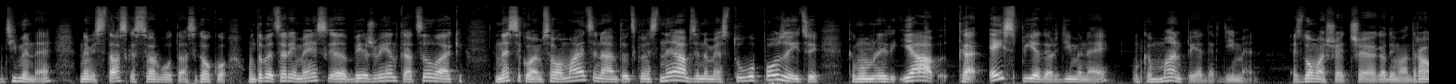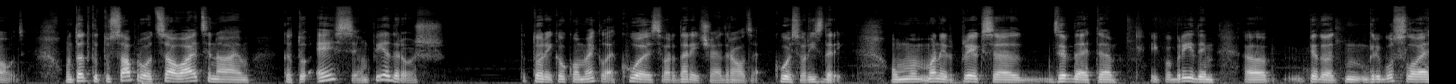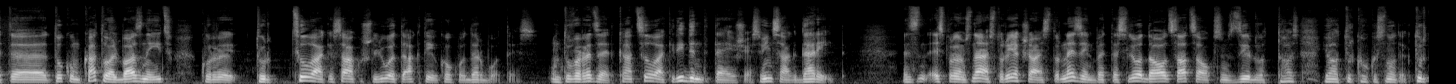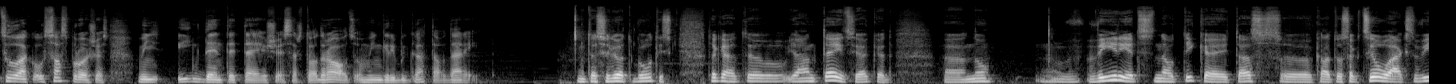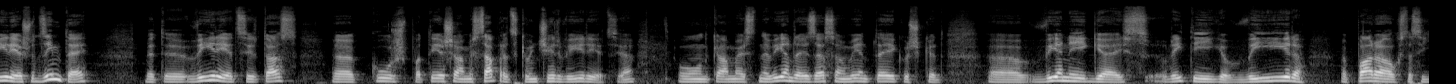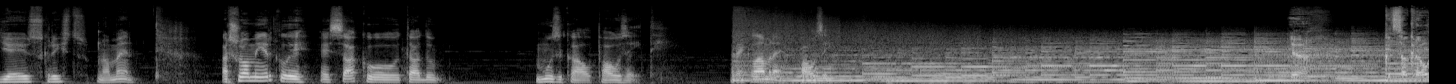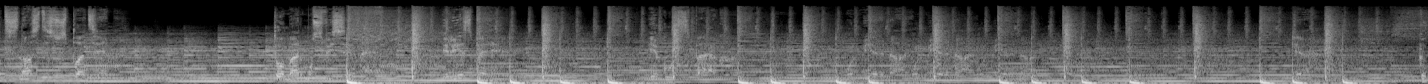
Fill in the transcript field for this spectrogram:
ģimenē, nevis tas, kas varbūt tās ir kaut ko. Un tāpēc arī mēs e, bieži vien kā cilvēki nesakojam savam aicinājumam, tāpēc, ka mēs neapzināmies to pozīciju, ka mums ir jā, ka es piederu ģimenei un ka man pieder ģimene. Es domāju, šeit šajā gadījumā draudz. Un tad, kad tu saproti savu aicinājumu, ka tu esi un piederošs tad tu arī kaut ko meklē, ko es varu darīt šajā draudzē, ko es varu izdarīt. Un man ir prieks uh, dzirdēt uh, ik pa brīdim, uh, piedod, gribu uzslavēt Tukumu katoļu baznīcu, kur tur cilvēki sākuši ļoti aktīvi kaut ko darboties. Un tu vari redzēt, kā cilvēki ir identitējušies, viņi sāk darīt. Es, es, protams, neesmu tur iekšā, es tur nezinu, bet es ļoti daudz atsauksmes dzirdu, tās, jā, tur kaut kas notiek, tur cilvēki sasprojušies, viņi identitējušies ar to draugu un viņi grib gatavi darīt. Un tas ir ļoti būtiski. Tā kā Jānis teica, ja, ka uh, nu, vīrietis nav tikai tas, kā to saka, cilvēks vīriešu dzimtē, bet vīrietis ir tas, kurš patiešām ir sapratis, ka viņš ir vīrietis. Ja. Un kā mēs nevienreiz esam vien teikuši, ka uh, vienīgais ritīga vīra paraugs tas ir Jēzus Kristus. Amen. Ar šo mirkli es saku tādu muzikālu pauzīti. Reklāmē pauzīt. Jā, kad sakrautas nastas uz pleciem, tomēr mums visiem ir iespēja iegūt spēku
